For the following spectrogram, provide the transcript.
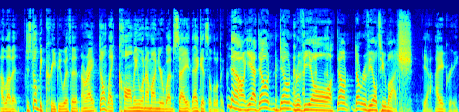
I love it. Just don't be creepy with it, all right? Don't like call me when I'm on your website. That gets a little bit creepy. No, yeah, don't don't reveal don't don't reveal too much. Yeah, I agree.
